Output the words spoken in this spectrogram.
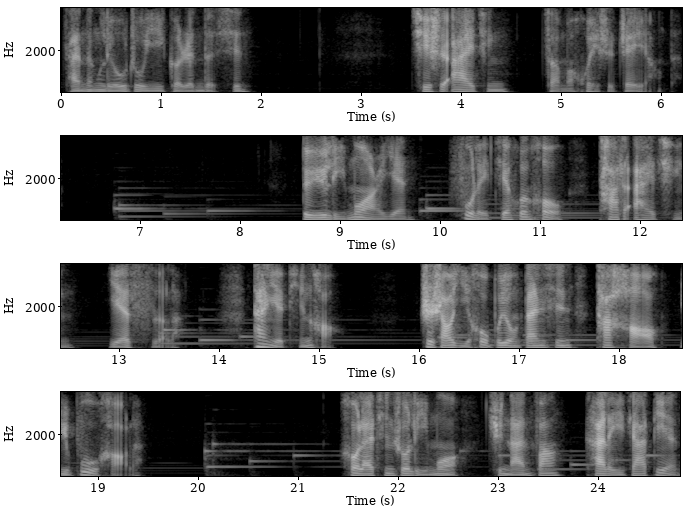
才能留住一个人的心。其实爱情怎么会是这样的？对于李默而言。傅磊结婚后，他的爱情也死了，但也挺好，至少以后不用担心他好与不好了。后来听说李默去南方开了一家店，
